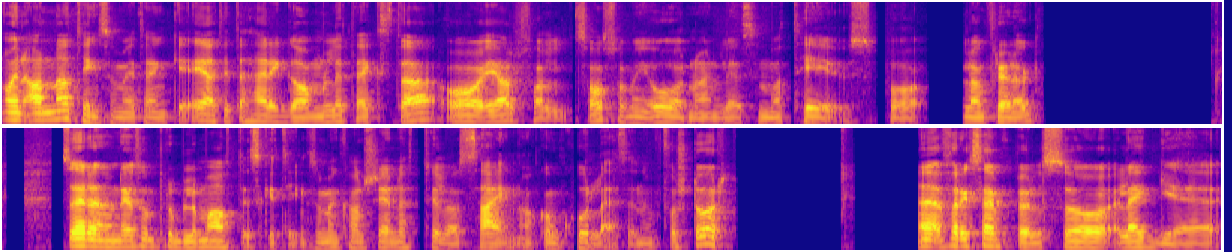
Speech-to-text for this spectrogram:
og en annen ting som jeg tenker, er at dette her er gamle tekster, og iallfall sånn som i år når en leser Matteus på langfredag, så er det en del sånn problematiske ting som en kanskje er nødt til å si noe om hvordan en forstår. Eh, For eksempel så legger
